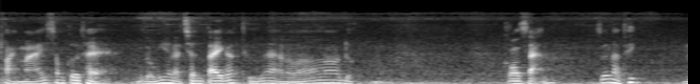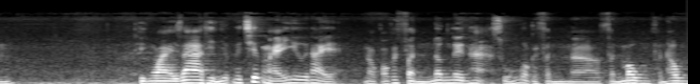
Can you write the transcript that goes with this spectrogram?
thoải mái trong cơ thể giống như là chân tay các thứ là nó được co giãn rất là thích. Ừ. thì ngoài ra thì những cái chiếc máy như thế này ấy, nó có cái phần nâng lên hạ xuống của cái phần à, phần mông phần hông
